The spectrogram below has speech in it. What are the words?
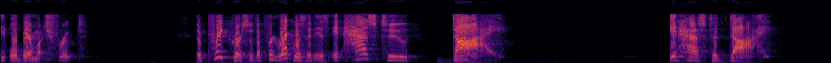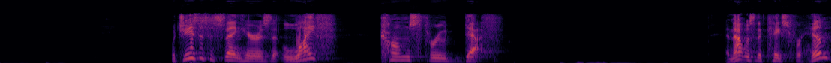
it will bear much fruit. The precursor, the prerequisite is it has to die. It has to die. What Jesus is saying here is that life comes through death. And that was the case for him.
